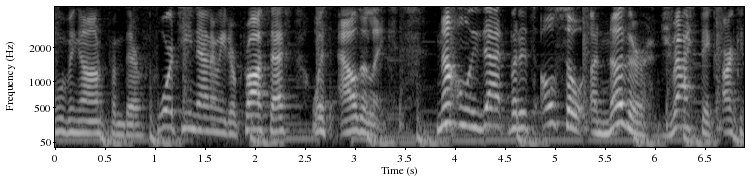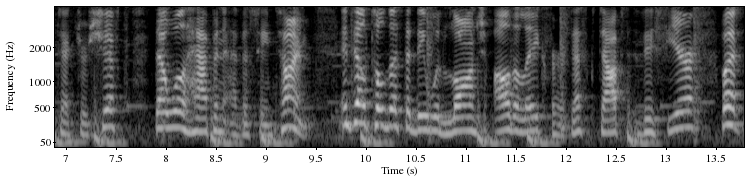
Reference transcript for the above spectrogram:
moving on from their 14 nanometer process with Alder Lake. Not only that, but it's also another drastic architecture shift that will happen at the same time. Intel told us that they would launch Alder Lake for desktops this year, but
